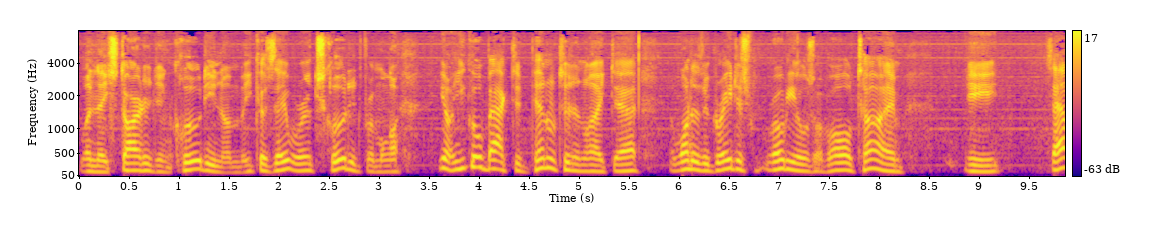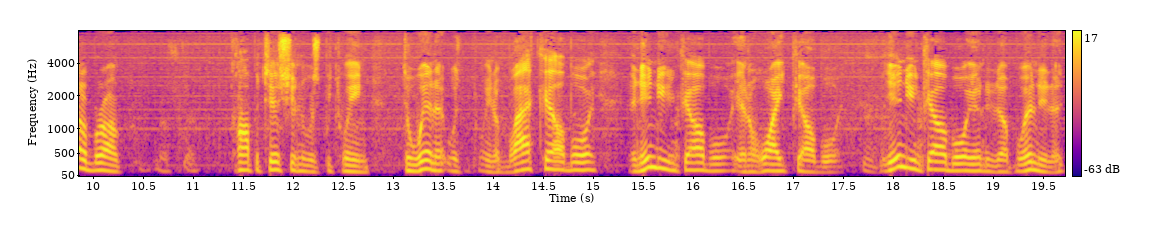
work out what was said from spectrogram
when they started including them, because they were excluded from a lot. You know, you go back to Pendleton and like that, one of the greatest rodeos of all time. The saddle bronc competition was between to win it was between a black cowboy, an Indian cowboy, and a white cowboy. The Indian cowboy ended up winning it,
